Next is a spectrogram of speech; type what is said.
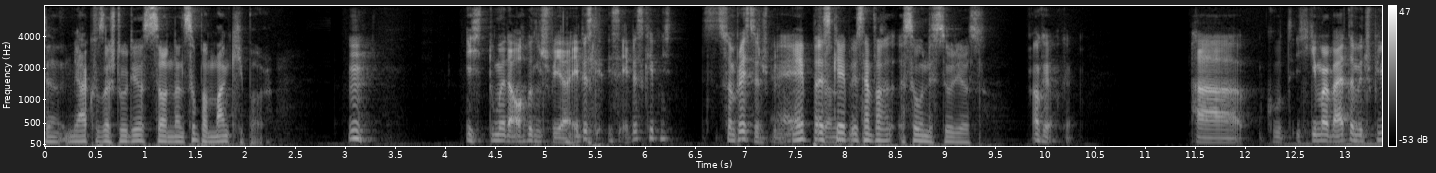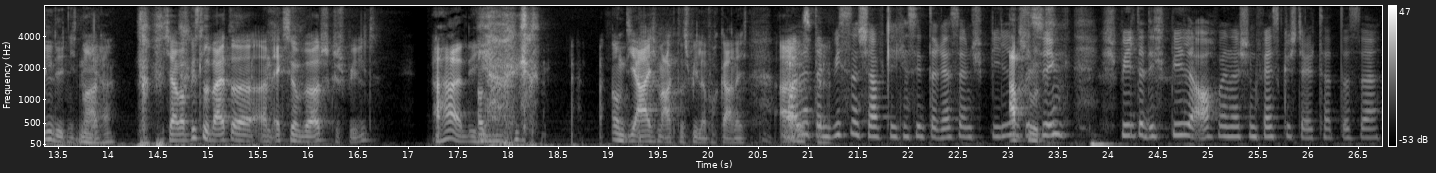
den Yakuza Studios, sondern Super Monkey Ball. Hm. Ich tue mir da auch ein bisschen schwer. Ape Escape, ist Ape Escape nicht so ein PlayStation-Spiel? Ape Escape ist einfach Sony Studios. Okay, okay. Uh, gut, ich gehe mal weiter mit Spielen, die ich nicht mag. Ja. Ich habe ein bisschen weiter an Axiom Verge gespielt. Aha, ja. Und ja, ich mag das Spiel einfach gar nicht. Man hat ein wissenschaftliches Interesse an Spielen, Absolut. deswegen spielt er die Spiele auch, wenn er schon festgestellt hat, dass er.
